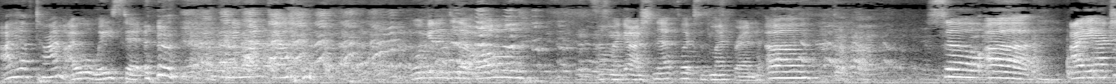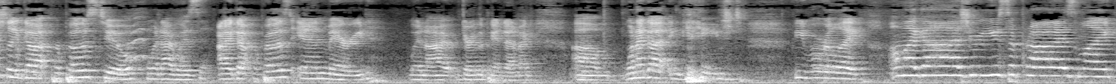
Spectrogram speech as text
I have time, I will waste it. Anyone? Uh, we'll get into all. Oh my gosh, Netflix is my friend. Um, so uh, I actually got proposed to when I was. I got proposed and married when I during the pandemic. Um, when I got engaged, people were like, "Oh my gosh, are you surprised?" I'm like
